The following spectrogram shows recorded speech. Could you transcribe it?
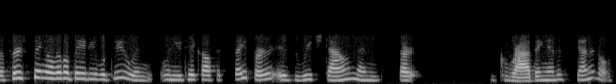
the first thing a little baby will do when when you take off its diaper is reach down and start grabbing at its genitals.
